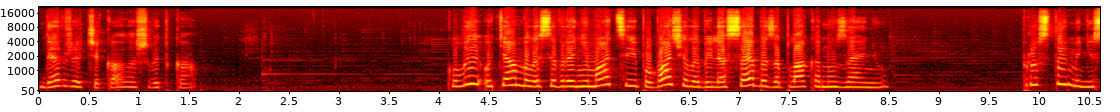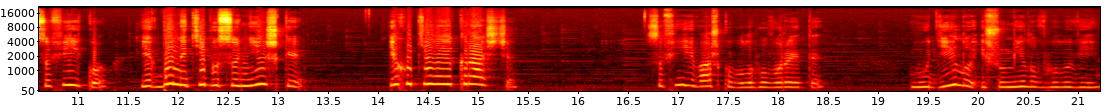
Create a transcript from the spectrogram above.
де вже чекала швидка. Коли отямилася в реанімації, побачила біля себе заплакану Зеню. Прости мені, Софійко, якби не ті босоніжки, я хотіла як краще. Софії важко було говорити, гуділо і шуміло в голові.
